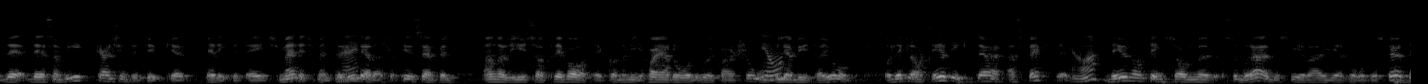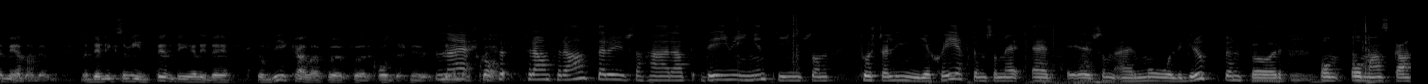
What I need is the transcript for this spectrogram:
Det, det som vi kanske inte tycker är riktigt age management för Nej. så till exempel analys av privatekonomi. Har jag råd att gå i pension? Ja. Vill jag byta jobb? Och det är klart, det är viktiga aspekter. Ja. Det är ju någonting som eh, stora arbetsgivare ger råd och stöd till medarbetarna. Men det är liksom inte en del i det som vi kallar för, för åldersmedvetet ledarskap. för, framförallt är det ju så här att det är ju ingenting som första linjechefen som är, är, är, som är målgruppen för Mm, om, om man ska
